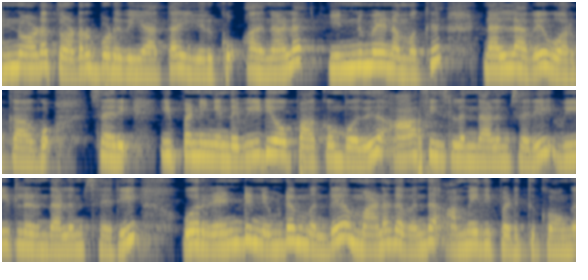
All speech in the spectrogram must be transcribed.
எண்ணோட தொடர்புடையதாக தான் இருக்கும். அதனால் இன்னுமே நமக்கு நல்லாவே ஒர்க் ஆகும். சரி இப்போ நீங்கள் இந்த வீடியோவை பார்க்கும்போது ஆஃபீஸில் இருந்தாலும் சரி வீட்டில் இருந்தாலும் சரி ஒரு ரெண்டு நிமிடம் வந்து மனதை வந்து அமைதிப்படுத்திக்கோங்க.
